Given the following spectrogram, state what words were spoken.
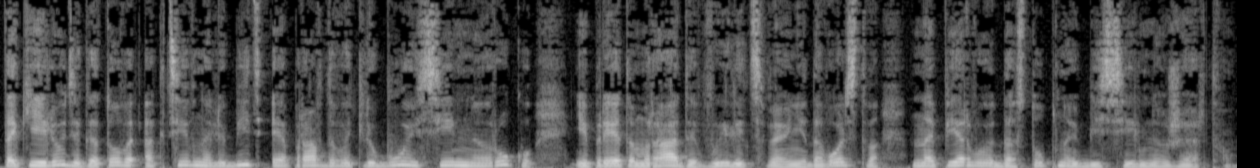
Такие люди готовы активно любить и оправдывать любую сильную руку и при этом рады вылить свое недовольство на первую доступную бессильную жертву.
